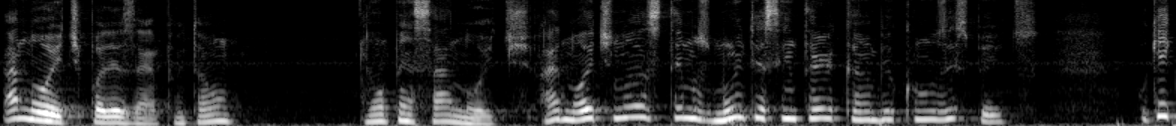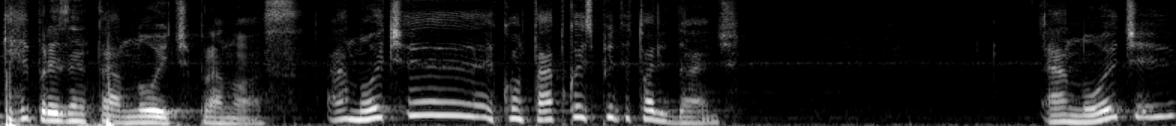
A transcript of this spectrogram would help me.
À noite, por exemplo, então Vamos pensar à noite. À noite nós temos muito esse intercâmbio com os espíritos. O que que representa a noite para nós? A noite é contato com a espiritualidade. A noite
